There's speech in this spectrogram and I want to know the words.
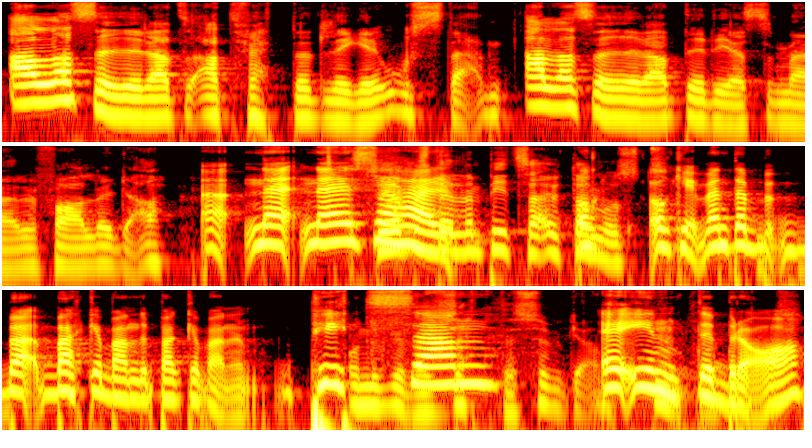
Alla säger att, att fettet ligger i osten. Alla säger att det är det som är det farliga. Ah, nej, nej, så Så jag här. beställer en pizza utan O- ost. Okej, vänta, ba- backa bandet, backa bandet. Pizzan är inte bra,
